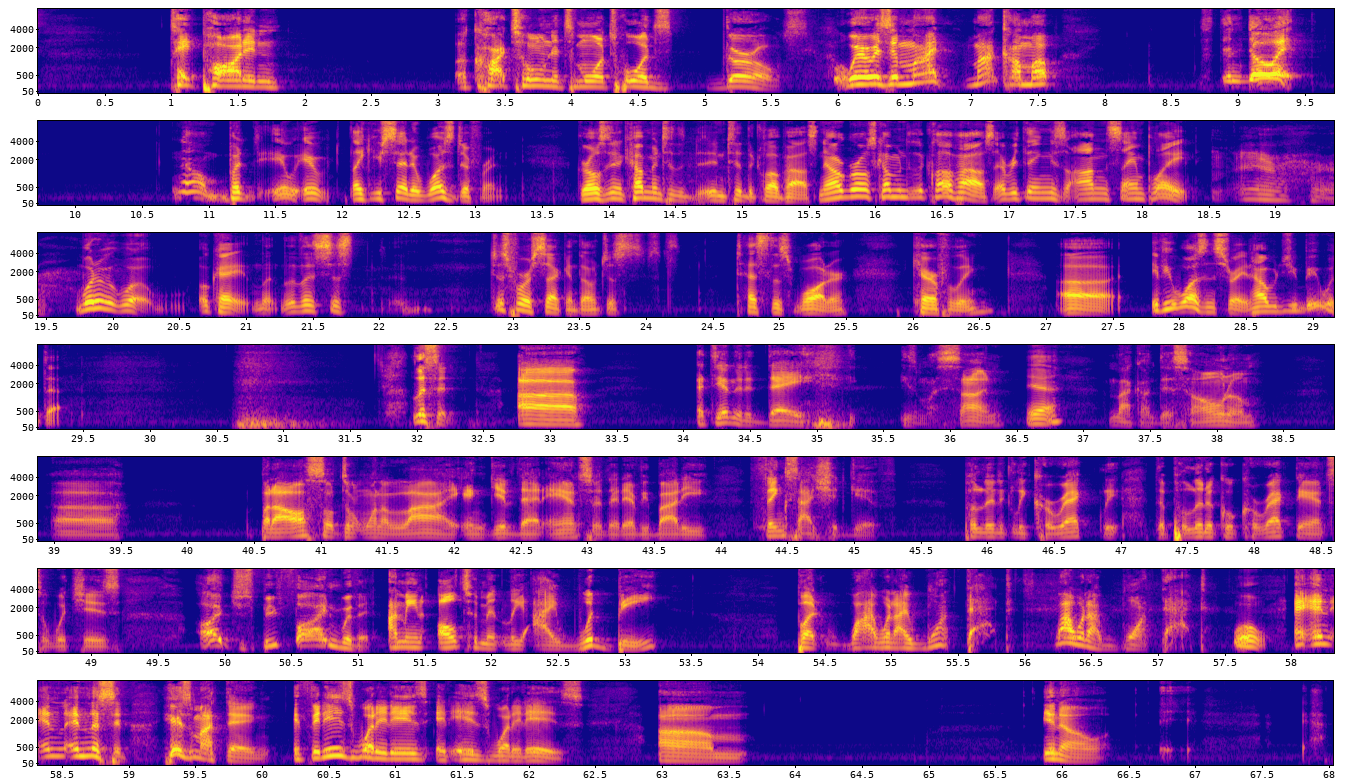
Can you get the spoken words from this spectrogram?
take part in a cartoon that's more towards girls. Whereas in my my come up, didn't do it. No, but it, it, like you said, it was different. Girls didn't come into the into the clubhouse. Now girls come into the clubhouse. Everything's on the same plate. What? do- what okay, let, let's just just for a second though, just test this water carefully. Uh, if he wasn't straight, how would you be with that? Listen, uh, at the end of the day, he's my son. Yeah. I'm not gonna disown him. Uh, but I also don't want to lie and give that answer that everybody thinks I should give. Politically correctly, the political correct answer, which is, I'd just be fine with it. I mean, ultimately, I would be, but why would I want that? Why would I want that? Well, And, and and listen, here's my thing. If it is what it is, it is what it is. Um, you know,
